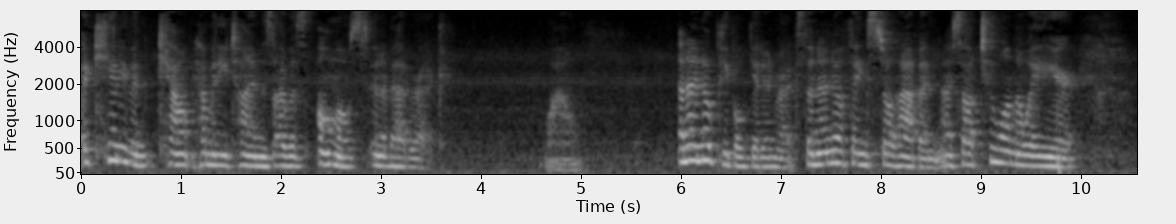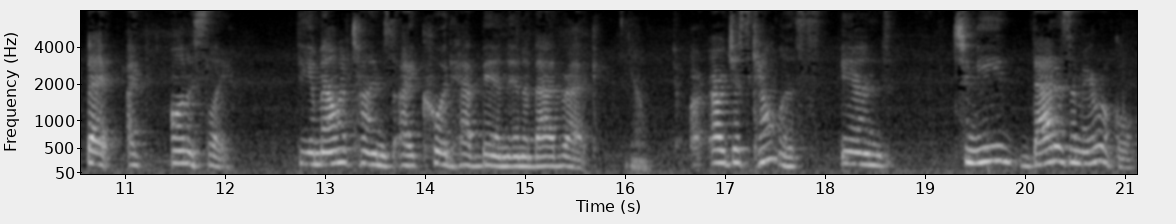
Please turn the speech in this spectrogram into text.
I can't even count how many times I was almost in a bad wreck. Wow. And I know people get in wrecks, and I know things still happen. I saw two on the way here. But I honestly, the amount of times I could have been in a bad wreck Yeah. are, are just countless. And to me, that is a miracle.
